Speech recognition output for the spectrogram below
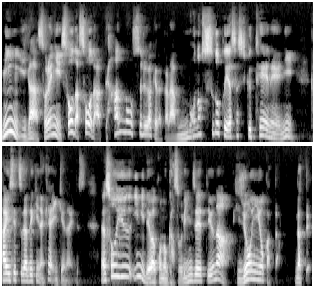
民意がそれにそうだそうだって反応するわけだから、ものすごく優しく丁寧に解説ができなきゃいけないんです。そういう意味ではこのガソリン税っていうのは非常に良かった。だって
